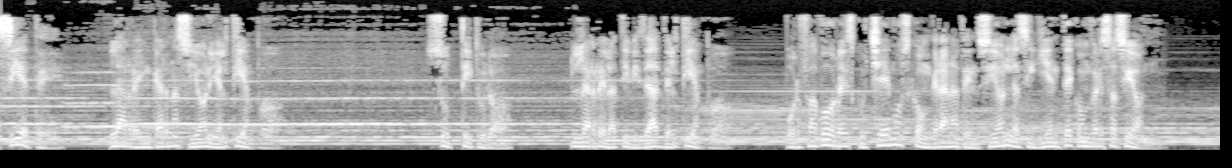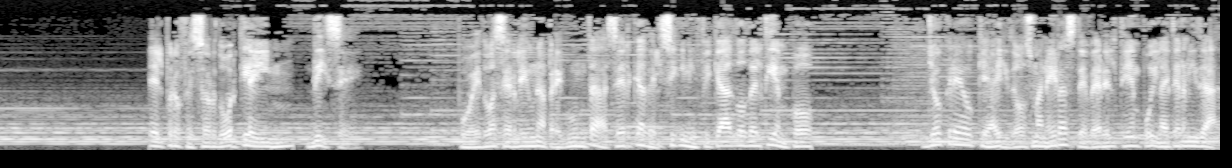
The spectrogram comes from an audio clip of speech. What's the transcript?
7. La reencarnación y el tiempo. Subtítulo. La relatividad del tiempo. Por favor escuchemos con gran atención la siguiente conversación. El profesor Durkheim dice, ¿Puedo hacerle una pregunta acerca del significado del tiempo? Yo creo que hay dos maneras de ver el tiempo y la eternidad.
